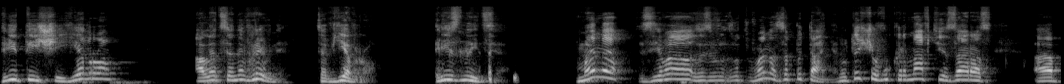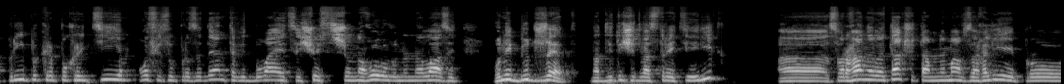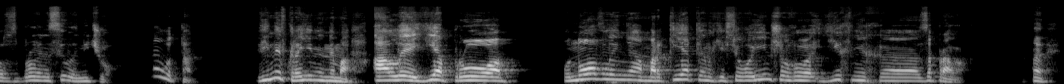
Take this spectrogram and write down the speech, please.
2000 євро, але це не в гривнях, це в євро. Різниця. В мене в мене запитання. Ну, те, що в Укрнафті зараз а, при покритті офісу президента відбувається щось, що на голову не налазить. Вони бюджет на 2023 рік а, сварганили так, що там нема взагалі про збройні сили нічого. Ну, от так. Війни в країні нема. Але є про оновлення, маркетинг і всього іншого їхніх е, заправок.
